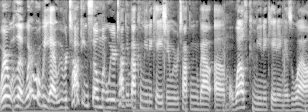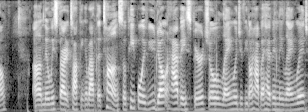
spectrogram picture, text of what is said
where look where were we at we were talking so much we were talking about communication we were talking about um, wealth communicating as well um, then we started talking about the tongue so people if you don't have a spiritual language if you don't have a heavenly language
